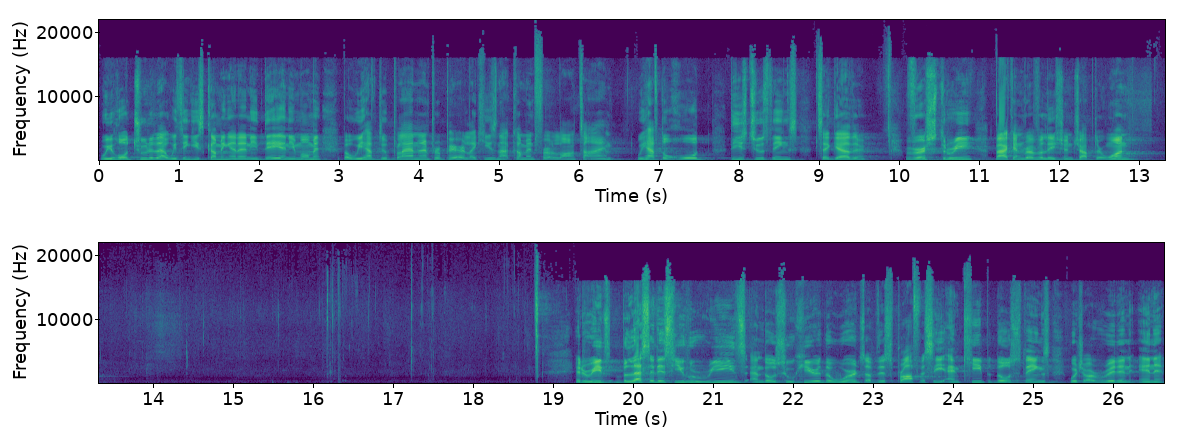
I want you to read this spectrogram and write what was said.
We hold true to that. We think he's coming at any day, any moment, but we have to plan and prepare like he's not coming for a long time. We have to hold these two things together. Verse 3, back in Revelation chapter 1. It reads, Blessed is he who reads and those who hear the words of this prophecy and keep those things which are written in it,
